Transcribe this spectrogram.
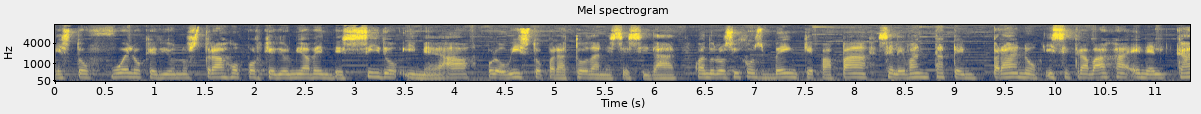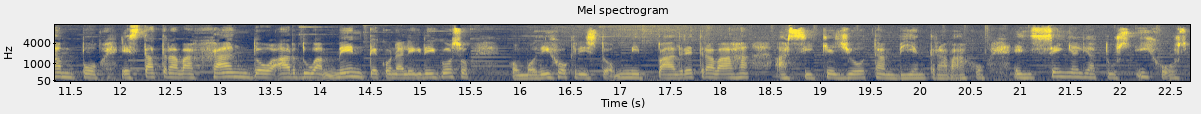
esto fue lo que Dios nos trajo porque Dios me ha bendecido y me ha provisto para toda necesidad. Cuando los hijos ven que papá se levanta temprano y si trabaja en el campo, está trabajando arduamente con alegría y gozo, como dijo Cristo, mi Padre trabaja, así que yo también trabajo. Enséñale a tus hijos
